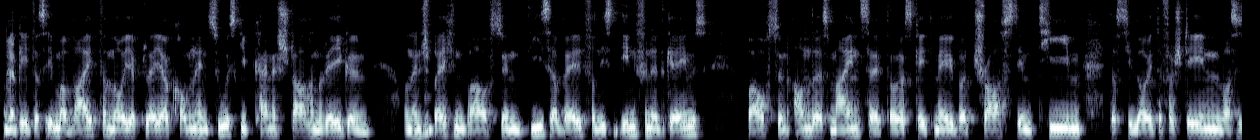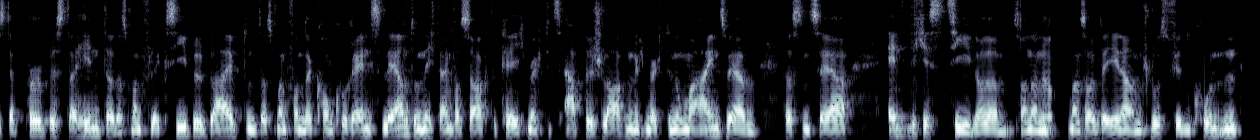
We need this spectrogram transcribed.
Und ja. dann geht das immer weiter. Neue Player kommen hinzu. Es gibt keine starren Regeln. Und mhm. entsprechend brauchst du in dieser Welt von diesen Infinite Games brauchst du ein anderes Mindset oder es geht mehr über Trust im Team, dass die Leute verstehen, was ist der Purpose dahinter, dass man flexibel bleibt und dass man von der Konkurrenz lernt und nicht einfach sagt, okay, ich möchte jetzt Apple schlagen und ich möchte Nummer eins werden. Das ist ein sehr endliches Ziel, oder? Sondern ja. man sollte eher am Schluss für den Kunden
